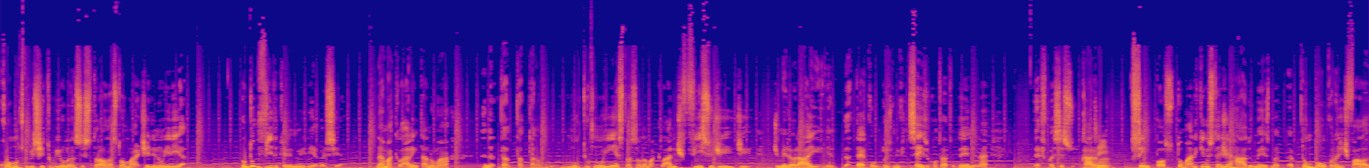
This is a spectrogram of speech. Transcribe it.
como substituir o Lance Stroll na Aston Martin, ele não iria? Eu duvido que ele não iria, Garcia. Né? A McLaren tá numa. Tá, tá, tá, muito ruim a situação da McLaren, difícil de, de, de melhorar, e até com 2026 o contrato dele, né? É, vai ser. Cara, sim. Não, sim, posso. Tomara que eu esteja errado mesmo. É, é tão bom quando a gente fala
